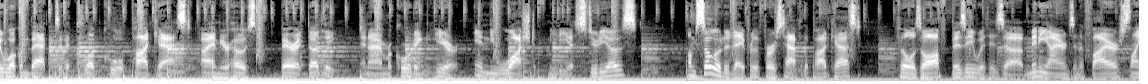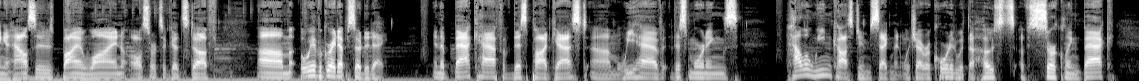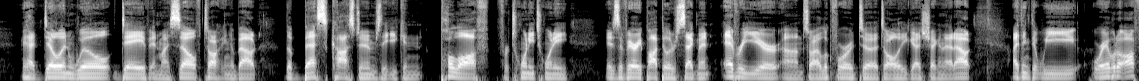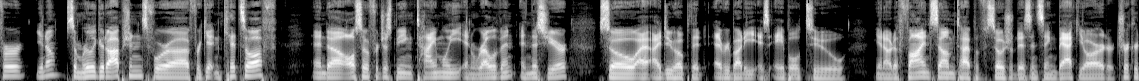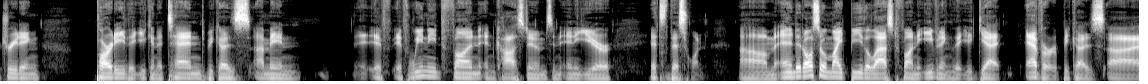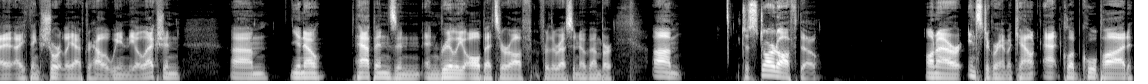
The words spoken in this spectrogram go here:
Hey, welcome back to the Club Cool podcast. I am your host, Barrett Dudley, and I am recording here in the Washed Media Studios. I'm solo today for the first half of the podcast. Phil is off, busy with his uh, mini irons in the fire, slanging houses, buying wine, all sorts of good stuff. Um, but we have a great episode today. In the back half of this podcast, um, we have this morning's Halloween costume segment, which I recorded with the hosts of Circling Back. We had Dylan, Will, Dave, and myself talking about the best costumes that you can pull off for 2020. It is a very popular segment every year, um, so I look forward to, to all of you guys checking that out. I think that we were able to offer, you know, some really good options for uh, for getting kits off, and uh, also for just being timely and relevant in this year. So I, I do hope that everybody is able to, you know, to find some type of social distancing backyard or trick or treating party that you can attend because I mean if if we need fun and costumes in any year, it's this one. Um, and it also might be the last fun evening that you get ever because uh, I, think shortly after Halloween, the election, um, you know, happens and and really all bets are off for the rest of November. Um, to start off though, on our Instagram account at Club Cool Pod,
